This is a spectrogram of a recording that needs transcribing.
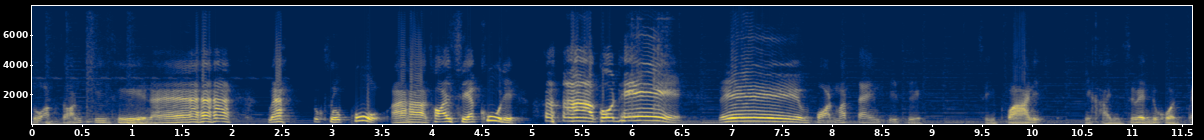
ตัวอักษร GT นะนะลูกสูบคู่อ่าทอยเสียคู่ดิโคตรเท่นี่ฟอร์ดมัสแตง GT สีฟ้านี่มีขายอยู่เซเว่นทุกคนไป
